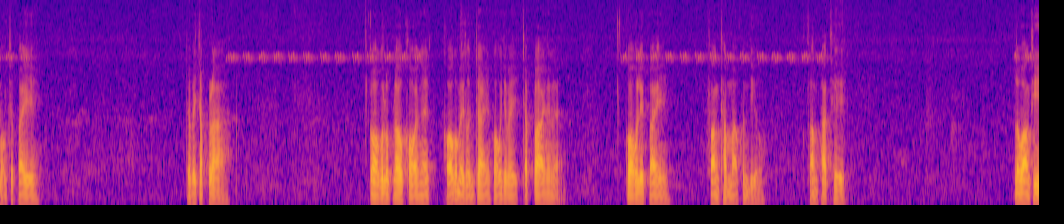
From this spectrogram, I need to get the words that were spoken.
บอกจะไป จะไปจับปลา กอก็ลบเล้าขอยังไง ขอก็ไม่สนใจ ขอก็จะไปจับปลานั่นแหละ กอก็เลยไปฟังธรรมะคนเดียว ฟังพระเทศ ระหว่างที่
